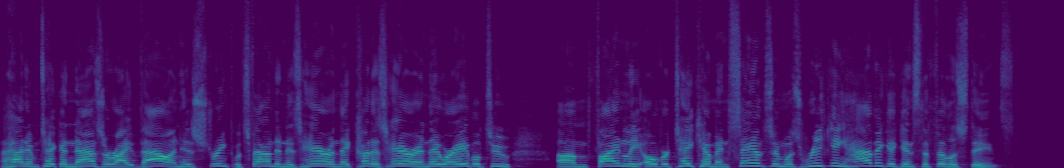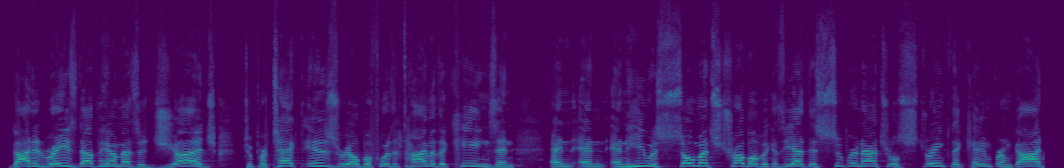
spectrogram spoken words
had him take a Nazarite vow, and his strength was found in his hair. And they cut his hair, and they were able to um, finally overtake him. And Samson was wreaking havoc against the Philistines. God had raised up him as a judge to protect Israel before the time of the kings. And, and, and, and he was so much trouble because he had this supernatural strength that came from God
